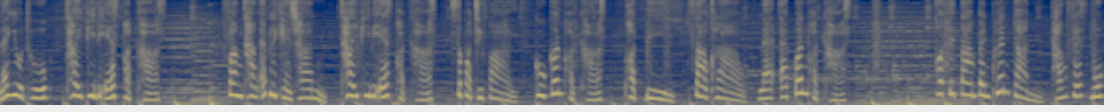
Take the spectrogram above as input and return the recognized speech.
และ YouTube Thai PBS Podcast ฟังทางแอปพลิเคชัน Thai PBS Podcast Spotify Google Podcast Podbean SoundCloud และ Apple Podcast กดติดตามเป็นเพื่อนกันทั้ง Facebook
